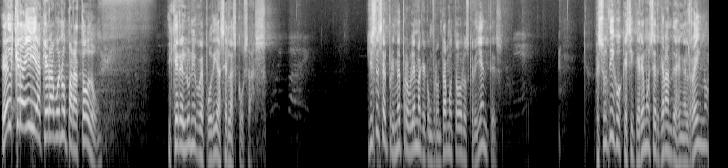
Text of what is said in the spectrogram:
Él creía que era bueno para todo y que era el único que podía hacer las cosas. Y ese es el primer problema que confrontamos todos los creyentes. Jesús dijo que si queremos ser grandes en el reino,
